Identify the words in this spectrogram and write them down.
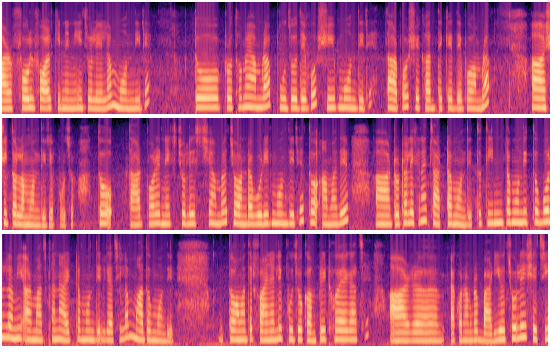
আর ফল ফল কিনে নিয়ে চলে এলাম মন্দিরে। তো প্রথমে আমরা পুজো দেব শিব মন্দিরে, তারপর সেখান থেকে দেব আমরা শীতলা মন্দিরে পুজো। তো তারপরে নেক্সট চলে এসেছি আমরা চণ্ডাবুড়ির মন্দিরে। তো আমাদের টোটাল এখানে চারটা মন্দির। তো তিনটা মন্দির তো বললামই, আর মাঝখানে আরেকটা মন্দির গেছিলাম, মাধব মন্দির। তো আমাদের ফাইনালি পুজো কমপ্লিট হয়ে গেছে, আর এখন আমরা বাড়িও চলে এসেছি।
